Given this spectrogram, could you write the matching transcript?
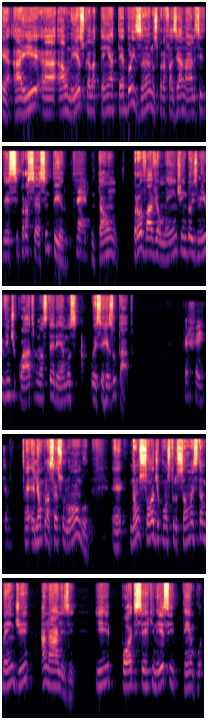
É, aí a, a, Unesco ela tem até dois anos para fazer análise desse processo inteiro. Certo. Então, provavelmente em 2024 nós teremos esse resultado. Perfeito. É, ele é um processo longo, é, não só de construção, mas também de análise. E pode ser que nesse tempo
